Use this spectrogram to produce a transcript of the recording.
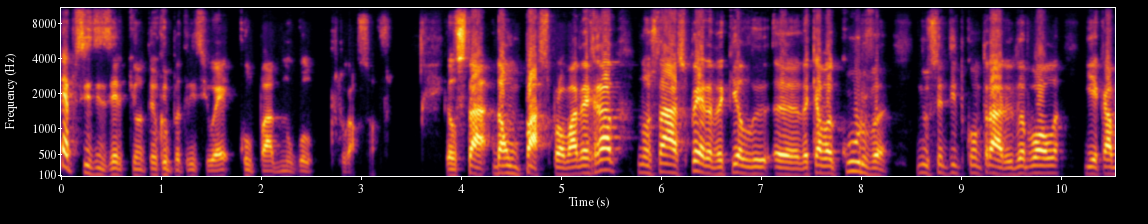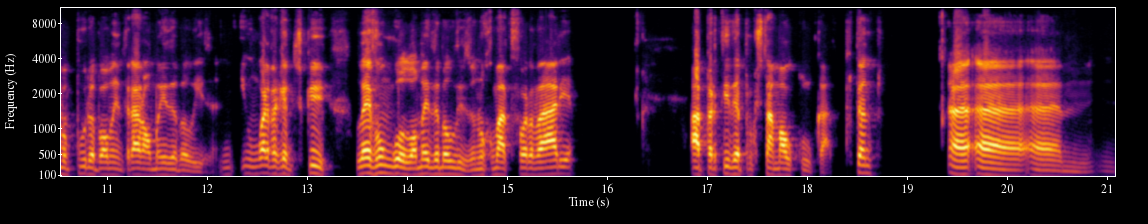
É preciso dizer que ontem o Rui Patrício é culpado no gol que Portugal sofre. Ele está, dá um passo para o lado errado, não está à espera daquele, daquela curva no sentido contrário da bola e acaba por a bola entrar ao meio da baliza. E um guarda-redes que leva um golo ao meio da baliza no remate fora da área, à partida é porque está mal colocado. Portanto, uh, uh, uh,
